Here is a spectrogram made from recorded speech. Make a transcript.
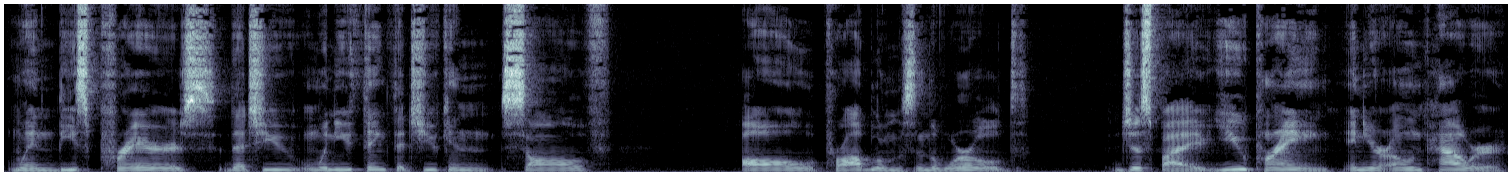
when these prayers that you, when you think that you can solve all problems in the world just by you praying in your own power,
